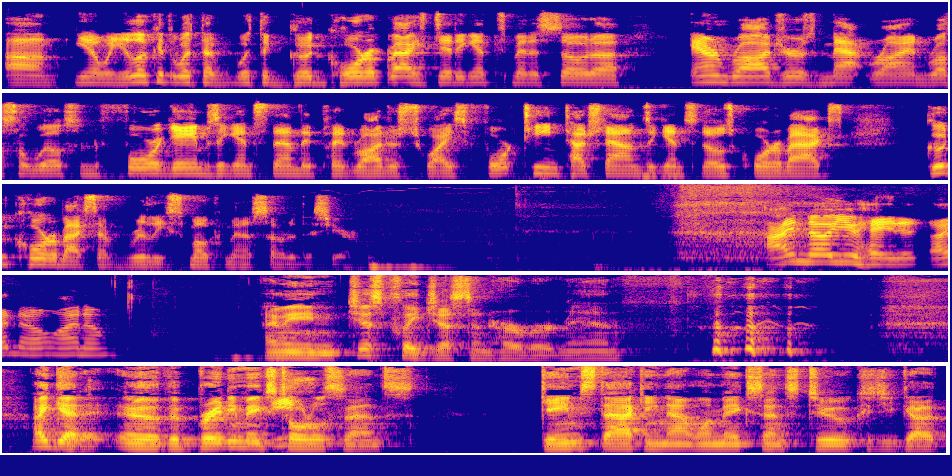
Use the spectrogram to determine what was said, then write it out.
Um, you know, when you look at what the what the good quarterbacks did against Minnesota, Aaron Rodgers, Matt Ryan, Russell Wilson, four games against them. They played Rodgers twice, 14 touchdowns against those quarterbacks. Good quarterbacks have really smoked Minnesota this year. I know you hate it. I know. I know. I mean, just play Justin Herbert, man. I get it. Uh, the Brady makes total sense. Game stacking that one makes sense too because you got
